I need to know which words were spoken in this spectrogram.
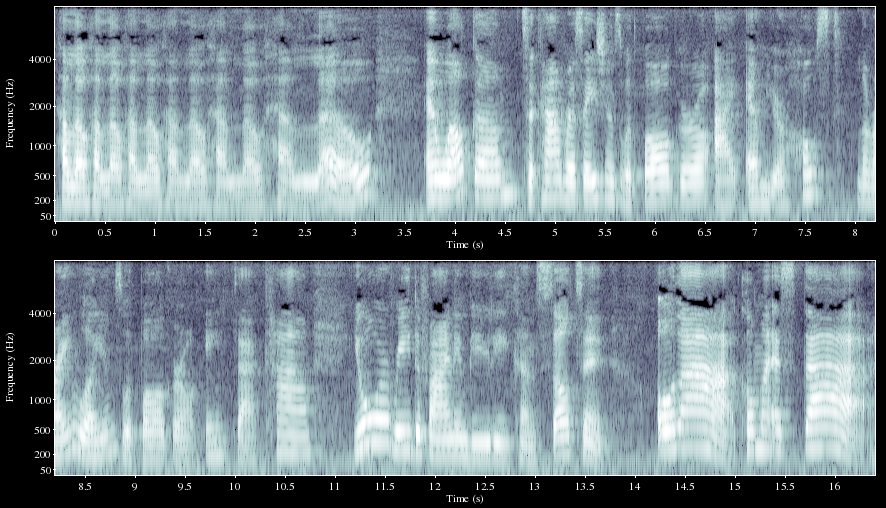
Hello, hello, hello, hello, hello, hello, and welcome to Conversations with Bald Girl. I am your host, Lorraine Williams with BaldGirlInc.com, your redefining beauty consultant. Hola, ¿cómo está?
